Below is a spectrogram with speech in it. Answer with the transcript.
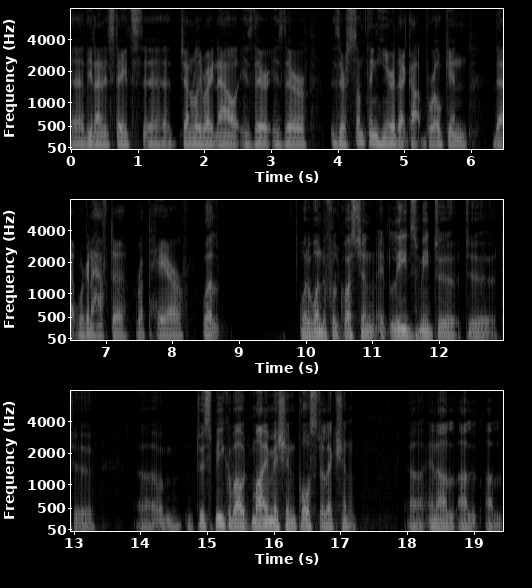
uh, the United States uh, generally right now? Is there is there is there something here that got broken that we're going to have to repair? Well, what a wonderful question! It leads me to to to um, to speak about my mission post election uh, and I'll, I'll, I'll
